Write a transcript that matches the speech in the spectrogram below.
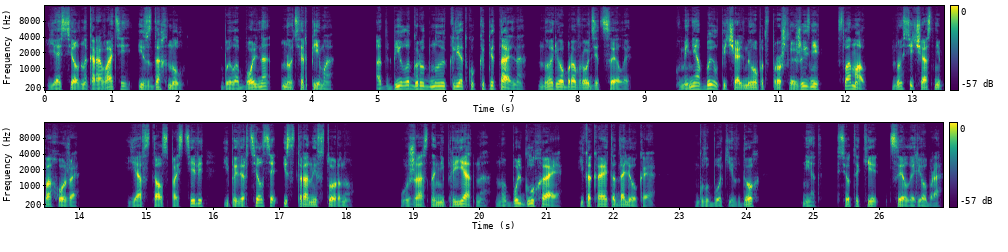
Я сел на кровати и вздохнул. Было больно, но терпимо. Отбило грудную клетку капитально, но ребра вроде целы. У меня был печальный опыт в прошлой жизни, сломал, но сейчас не похоже. Я встал с постели и повертелся из стороны в сторону. Ужасно неприятно, но боль глухая и какая-то далекая. Глубокий вдох. Нет, все-таки целые ребра.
